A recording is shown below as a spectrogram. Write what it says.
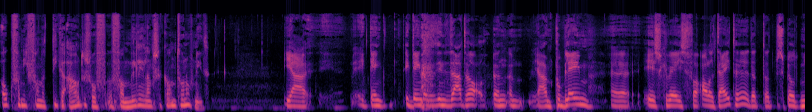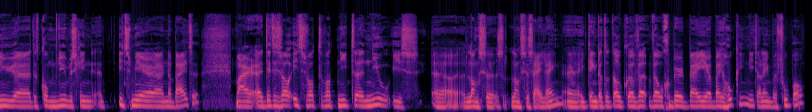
Ook van die fanatieke ouders of familie langs de kant of niet? Ja, ik denk, ik denk dat het inderdaad wel een, een, ja, een probleem uh, is geweest voor alle tijd. Hè. Dat, dat, speelt nu, uh, dat komt nu misschien iets meer naar buiten. Maar dit is wel iets wat, wat niet nieuw is. langs, de, langs de zijlijn. ik denk dat het ook wel, gebeurt bij, bij hockey, niet alleen bij voetbal.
